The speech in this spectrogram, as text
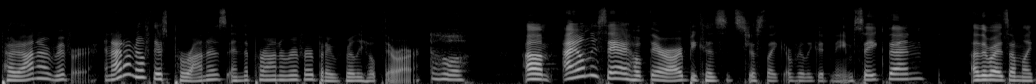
Parana River. And I don't know if there's piranhas in the Parana River, but I really hope there are. Oh, Um, I only say I hope there are because it's just like a really good namesake then. Otherwise I'm like,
